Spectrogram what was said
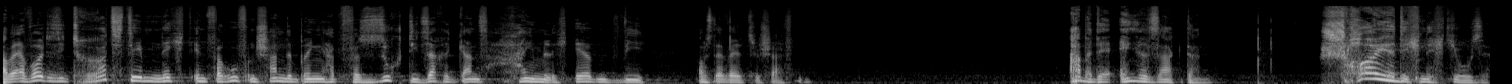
Aber er wollte sie trotzdem nicht in Verruf und Schande bringen, hat versucht, die Sache ganz heimlich irgendwie aus der Welt zu schaffen. Aber der Engel sagt dann, scheue dich nicht, Josef,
